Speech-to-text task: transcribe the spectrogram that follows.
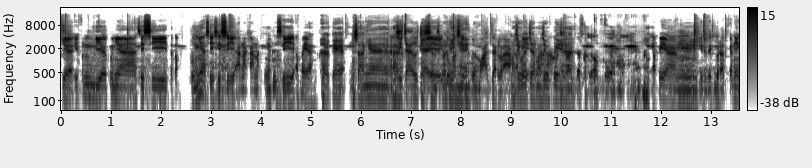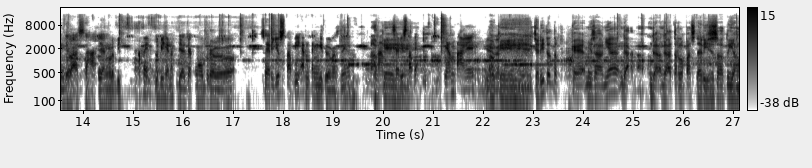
Ya, even dia punya sisi tetap punya sih sisi anak-anaknya sisi apa ya kayak misalnya masih childish ya, ya, itu masih itu. wajar lah Masih Tapi- wajar, masih ah, oke ya. wajar, masih oke tapi yang titik beratkan yang dewasa yang lebih apa ya lebih enak diajak ngobrol serius tapi enteng gitu maksudnya Oke. serius tapi nyantai gitu Oke, jadi tetap kayak misalnya nggak nggak nggak terlepas dari sesuatu yang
